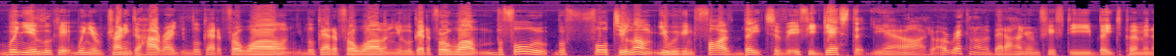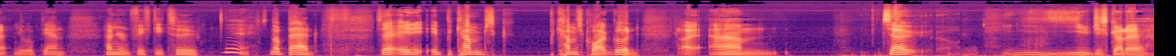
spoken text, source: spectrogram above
when you look at when you're training to heart rate, you look at it for a while, and you look at it for a while, and you look at it for a while. Before before too long, you're within five beats of if you guessed it. You go, oh, I reckon I'm about 150 beats per minute. You look down, 152. Yeah, it's not bad. So it it becomes becomes quite good. I, um, so you just gotta.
